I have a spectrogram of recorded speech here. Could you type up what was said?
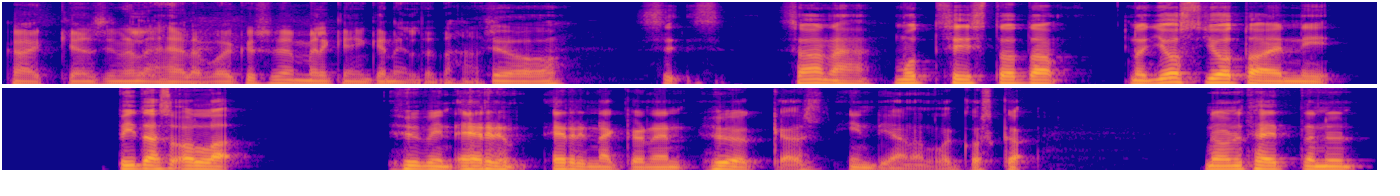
kaikki on siinä lähellä. Voi kysyä melkein keneltä tahansa. Joo, si- si- saa nähdä. Mutta siis tota, no jos jotain, niin pitäisi olla hyvin eri, erinäköinen hyökkäys Indianalla, koska ne on nyt heittänyt,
